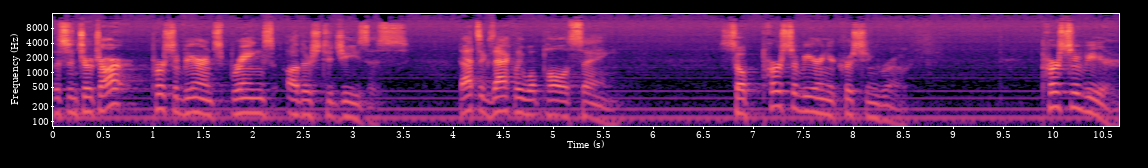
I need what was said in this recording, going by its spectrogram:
Listen, church, our perseverance brings others to Jesus. That's exactly what Paul is saying. So persevere in your Christian growth. Persevere.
